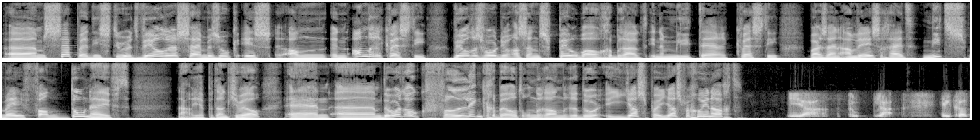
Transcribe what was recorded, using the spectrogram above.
Ehm, Seppe die stuurt Wilders. Zijn bezoek is an- een andere kwestie. Wilders wordt nu als een speelbal gebruikt in een militaire kwestie... waar zijn aanwezigheid niets mee van doen heeft. Nou, Jeppe, dankjewel. En ehm, er wordt ook flink gebeld, onder andere door Jasper. Jasper, goeienacht. Ja, ja. Ik, had,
